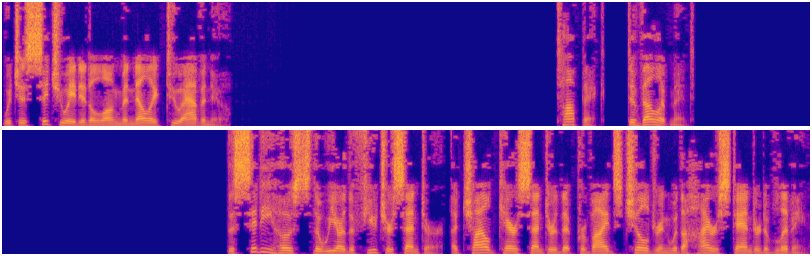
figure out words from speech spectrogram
which is situated along Menelik 2 Avenue. Development The city hosts the We Are the Future Center, a child care center that provides children with a higher standard of living.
